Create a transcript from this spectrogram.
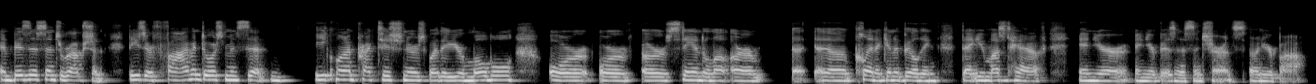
and business interruption. These are five endorsements that equine practitioners, whether you're mobile or or or standalone or a, clinic in a building that you must have in your in your business insurance on your BOP.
